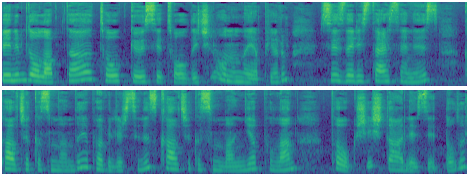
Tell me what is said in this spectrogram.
Benim dolapta tavuk göğüs eti olduğu için onunla yapıyorum. Sizler isterseniz kalça kısmından da yapabilirsiniz. Kalça kısmından yapılan tavuk şiş daha lezzetli olur.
